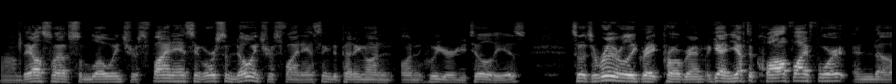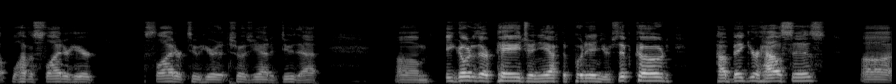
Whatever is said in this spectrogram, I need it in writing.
Um, they also have some low interest financing or some no interest financing, depending on, on who your utility is. So it's a really, really great program. Again, you have to qualify for it, and uh, we'll have a slider here, a slide or two here that shows you how to do that. Um, you go to their page and you have to put in your zip code, how big your house is, uh,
